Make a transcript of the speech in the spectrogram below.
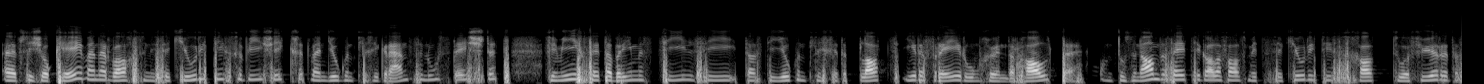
Es ist okay, wenn Erwachsene Securities vorbeischicken, wenn Jugendliche Grenzen austesten. Für mich sollte aber immer das Ziel sein, dass die Jugendlichen den Platz, ihren Freiraum können erhalten können. Und die Auseinandersetzung allenfalls mit den Securities kann dazu führen, dass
